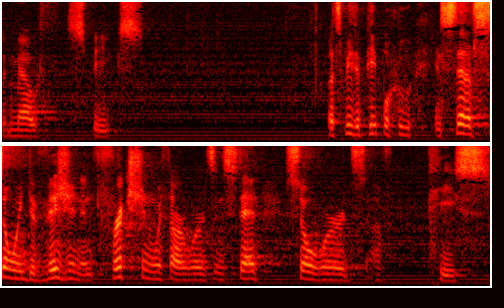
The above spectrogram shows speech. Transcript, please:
the mouth speaks. Let's be the people who, instead of sowing division and friction with our words, instead sow words of peace.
